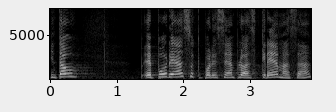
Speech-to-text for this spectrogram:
Então, é por isso que, por exemplo, as cremas ah,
